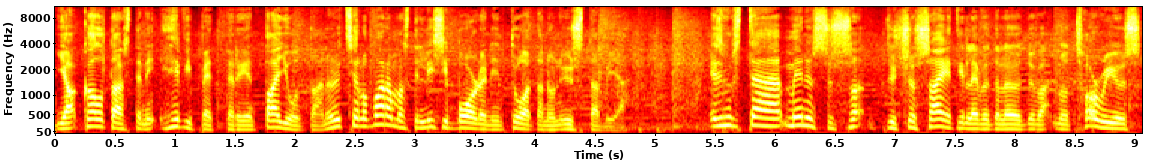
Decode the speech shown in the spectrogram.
ja kaltaisteni heavy-petterien tajuntaan? No nyt siellä on varmasti Lizzie Bordenin tuotannon ystäviä. Esimerkiksi tämä Menace to Society-levyltä löytyvä Notorious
